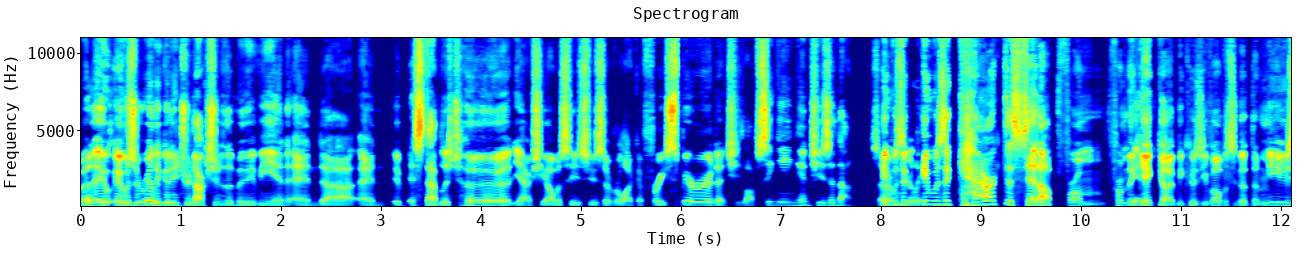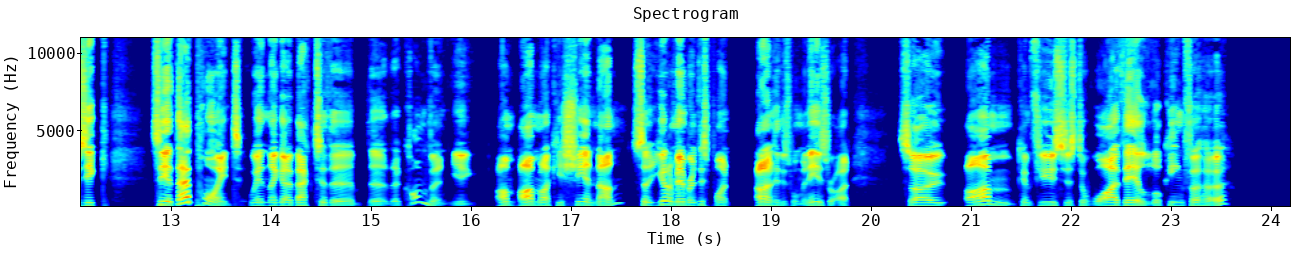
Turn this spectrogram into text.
But it, it was a really good introduction to the movie, and and uh, and it established her. You know, she obviously she's a, like a free spirit, and she loves singing, and she's a nun. So it was really, a, it was a character setup from from the Yeah. get go because you've obviously got the music. See, at that point, when they go back to the the, the convent, you I'm I'm like, is she a nun? So you got to remember at this point, I don't know who this woman is, right? So I'm confused as to why they're looking for her.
